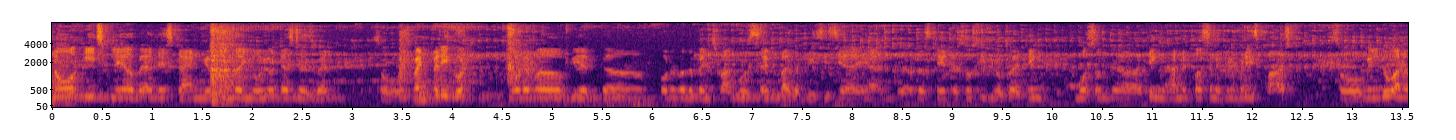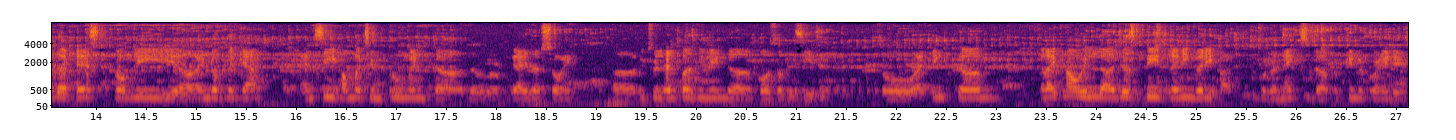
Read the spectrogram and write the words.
know each player where they stand. We have done the yo-yo test as well. So it went pretty good. Whatever we had, uh, whatever the benchmark was set by the BCCI and uh, the state association I think most of the, I think 100% everybody's passed. So we'll do another test probably uh, end of the camp and see how much improvement uh, the guys are showing, uh, which will help us during the course of the season. So I think um, right now we'll uh, just be training very hard for the next uh, 15 to 20 days,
